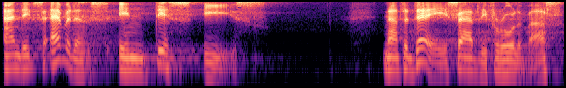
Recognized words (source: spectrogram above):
And it's evidence in dis-ease. Now, today, sadly for all of us,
